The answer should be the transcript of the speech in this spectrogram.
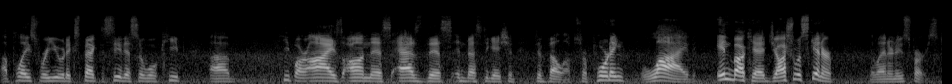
a place where you would expect to see this. So we'll keep uh, keep our eyes on this as this investigation develops. Reporting live in Buckhead, Joshua Skinner, Atlanta News First.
